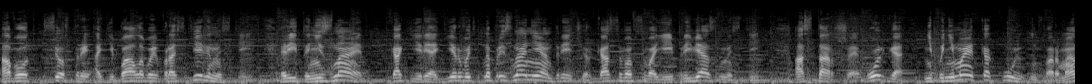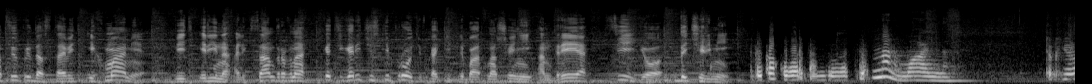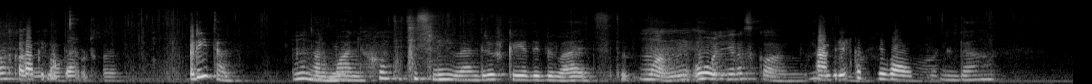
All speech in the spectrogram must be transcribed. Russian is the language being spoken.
А вот сестры Агибаловы в растерянности. Рита не знает, как ей реагировать на признание Андрея Черкасова в своей привязанности. А старшая Ольга не понимает, какую информацию предоставить их маме. Ведь Ирина Александровна категорически против каких-либо отношений Андрея с ее дочерьми. Да как у вас там было? Нормально. Так не рассказывай, Как. Рита? Ну, нормально. Ходит счастливая, Андрюшка ей добивается тут. Мам, ну, Оль, не рассказывай. Андрюшка сливается. Да.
